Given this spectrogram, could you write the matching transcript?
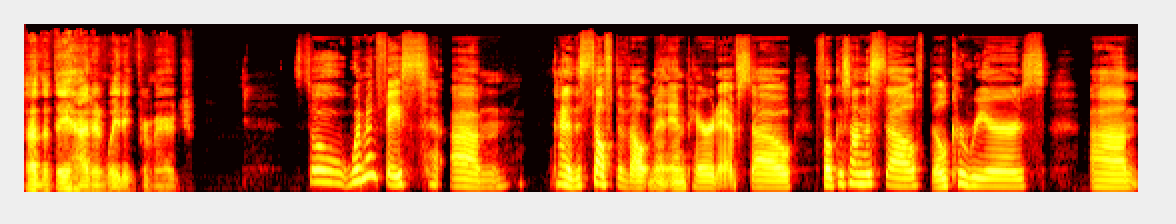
uh, that they had in waiting for marriage? So women face um, kind of the self development imperative. So focus on the self, build careers. Um,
